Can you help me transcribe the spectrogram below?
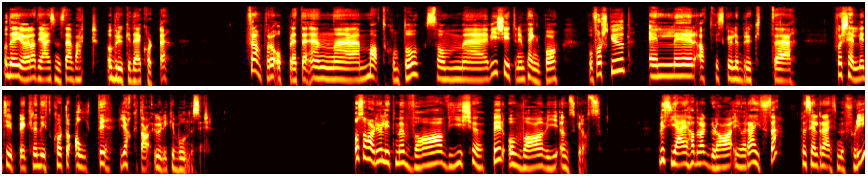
og det gjør at jeg syns det er verdt å bruke det kortet. Framfor å opprette en eh, matkonto som eh, vi skyter inn penger på på forskudd, eller at vi skulle brukt forskjellige typer kredittkort og alltid jakta ulike bonuser. Og så har det jo litt med hva vi kjøper, og hva vi ønsker oss. Hvis jeg hadde vært glad i å reise, spesielt reise med fly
